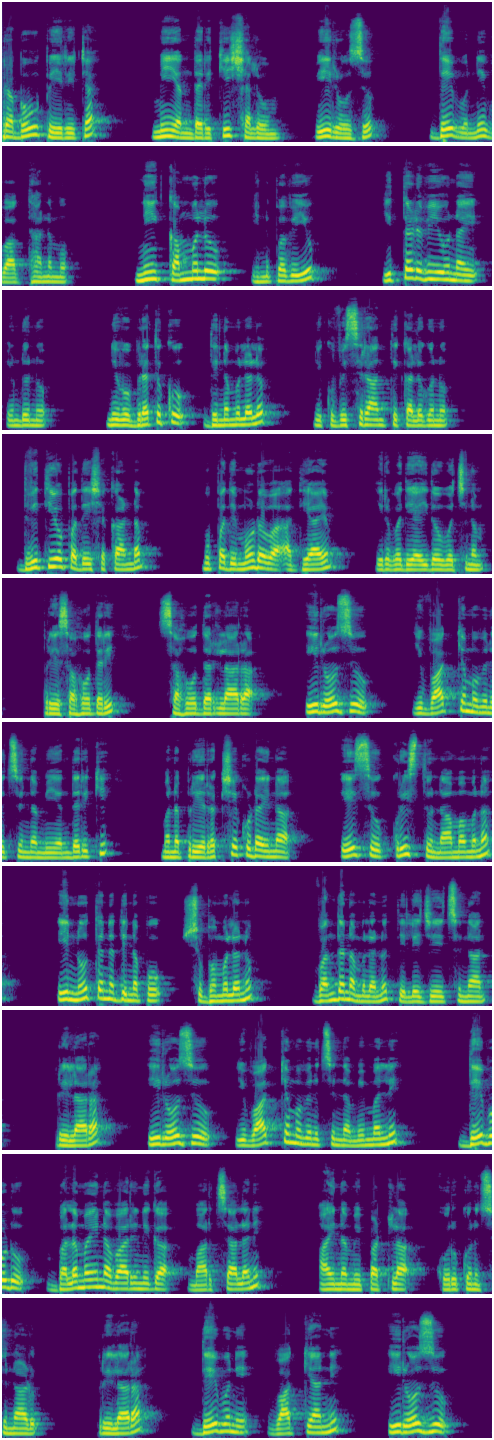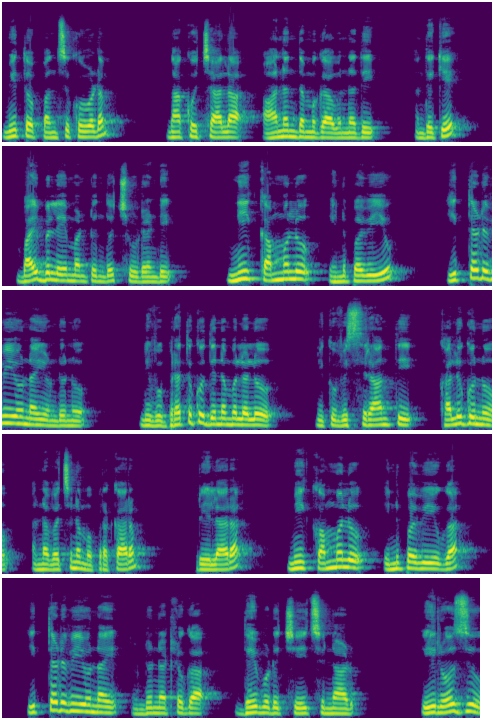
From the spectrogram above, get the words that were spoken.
ప్రభువు పేరిట మీ అందరికీ షలోం. ఈరోజు దేవుని వాగ్దానము. నీ కమ్ములు ఇనుపవియు ఇత్తడివియునై ఉండును. నీవు బ్రతుకు దినములలో నీకు విశ్రాంతి కలుగును. ద్వితీయోపదేశకాండం ముప్పది మూడవ అధ్యాయం ఇరవై ఐదవ వచనం. ప్రియ సహోదరి సహోదరులారా ఈరోజు ఈ వాక్యము వినుచున్న మీ అందరికీ మన ప్రియ రక్షకుడైన యేసు క్రీస్తు నామమున ఈ నూతన దినపు శుభములను వందనములను తెలియజేయుచున్నాను. ప్రిలారా ఈరోజు ఈ వాక్యము వినుచున్న మిమ్మల్ని దేవుడు బలమైన వారినిగా మార్చాలని ఆయన మీ పట్ల కోరుకొనుచున్నాడు. ప్రిలారా దేవుని వాక్యాన్ని ఈరోజు మీతో పంచుకోవడం నాకు చాలా ఆనందముగా ఉన్నది. అందుకే బైబిల్ ఏమంటుందో చూడండి. నీ కమ్ములు ఇనుపవియు ఇత్తడివియునయుండును నీవు బ్రతుకు దినములలో నీకు విశ్రాంతి కలుగును అన్న వచనము ప్రకారం ప్రియులారా మీ కమ్మలు ఇనుపవియుగా ఇత్తడివియునై ఉండునట్లుగా దేవుడు చేయుచున్నాడు. ఈరోజు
